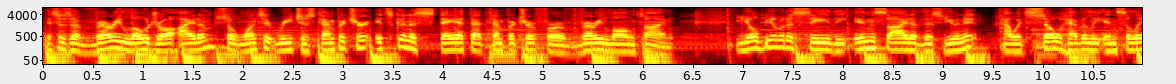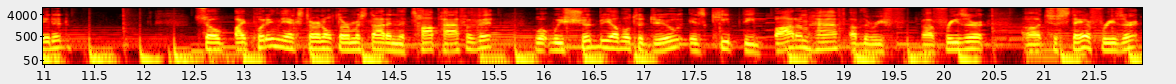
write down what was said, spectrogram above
This is a very low draw item, so once it reaches temperature, it's going to stay at that temperature for a very long time. You'll be able to see the inside of this unit, how it's so heavily insulated. So by putting the external thermostat in the top half of it, what we should be able to do is keep the bottom half of the ref- uh, freezer uh, to stay a freezer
